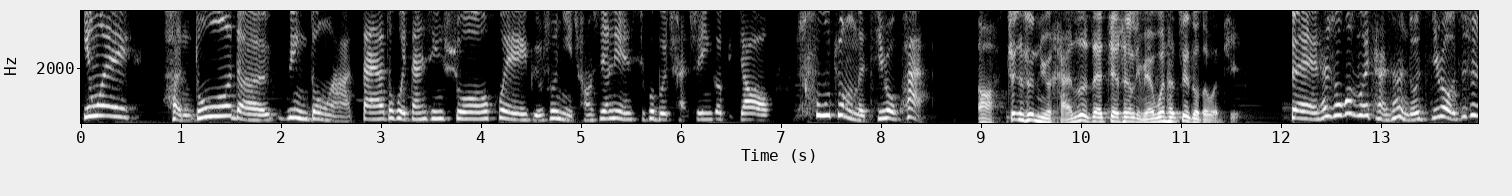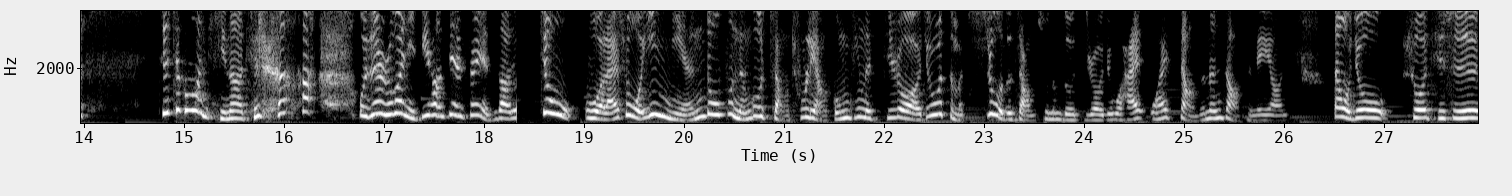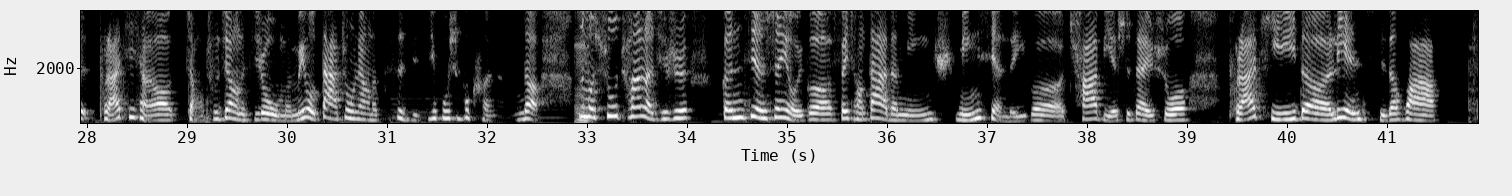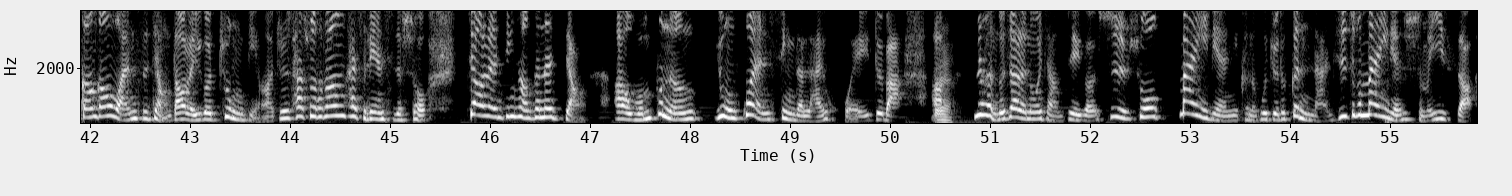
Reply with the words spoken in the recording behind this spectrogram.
因为很多的运动啊，大家都会担心说会，比如说你长时间练习会不会产生一个比较粗壮的肌肉块啊？这个是女孩子在健身里面问的最多的问题。对，她说会不会产生很多肌肉，就是。其实这个问题呢，其实我觉得如果你经常健身也知道，就就我来说，我一年都不能够长出两公斤的肌肉，就我怎么吃我都长不出那么多肌肉，就我还我还想着能长成那样，但我就说，其实普拉提想要长出这样的肌肉，我们没有大重量的刺激，几乎是不可能的。那么说穿了，其实跟健身有一个非常大的明明显的一个差别，是在于说普拉提的练习的话。刚刚丸子讲到了一个重点啊，就是他说他刚刚开始练习的时候，教练经常跟他讲啊，我们不能用惯性的来回，对吧？啊，因为很多教练都会讲这个，是说慢一点，你可能会觉得更难。其实这个慢一点是什么意思啊？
